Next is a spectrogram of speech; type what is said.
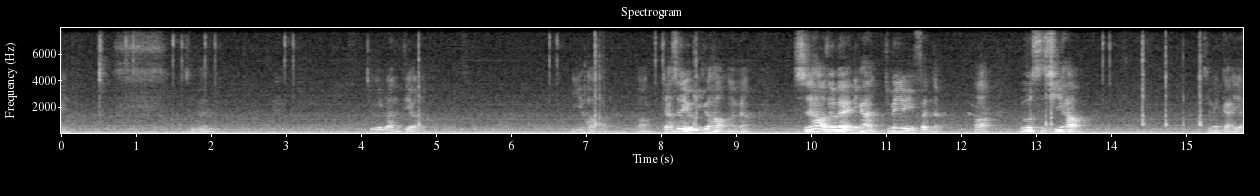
哎，这个这个乱掉了。一号啊，假设有一个号，有没有？十号对不对？你看这边就一分了，啊，如果十七号，这边改一下，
